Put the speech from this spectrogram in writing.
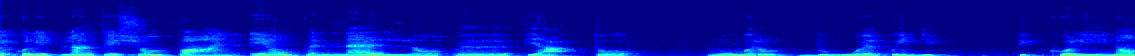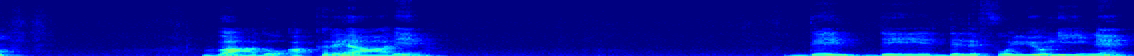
poi con il plantation pine e un pennello eh, piatto numero 2 quindi piccolino vado a creare del, de, delle foglioline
